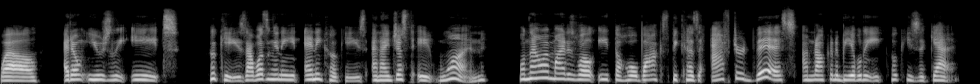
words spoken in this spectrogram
well, I don't usually eat cookies. I wasn't going to eat any cookies and I just ate one. Well, now I might as well eat the whole box because after this, I'm not going to be able to eat cookies again.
